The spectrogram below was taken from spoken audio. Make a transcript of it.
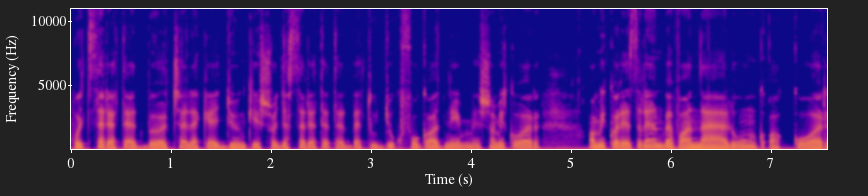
hogy szeretetből cselekedjünk, és hogy a szeretetet be tudjuk fogadni. És amikor, amikor ez rendben van nálunk, akkor,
